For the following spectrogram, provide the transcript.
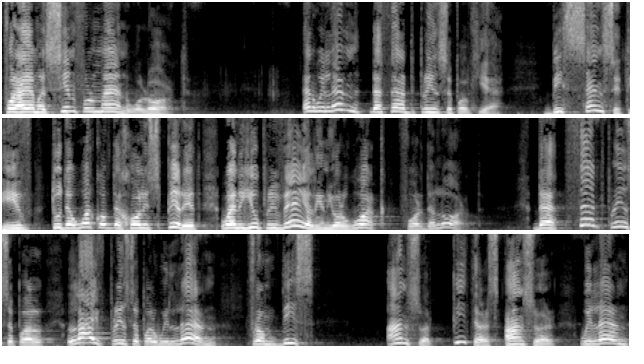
for I am a sinful man, O Lord. And we learn the third principle here be sensitive to the work of the Holy Spirit when you prevail in your work for the Lord. The third principle, life principle, we learn from this answer, Peter's answer, we learn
